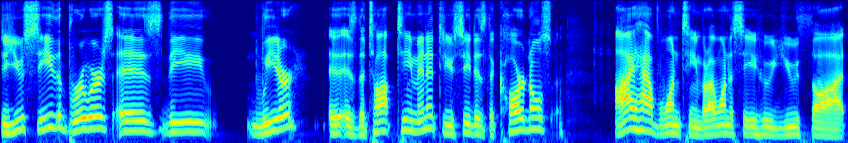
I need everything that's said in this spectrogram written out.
do you see the Brewers as the leader, is the top team in it? Do you see it as the Cardinals? I have one team, but I want to see who you thought,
